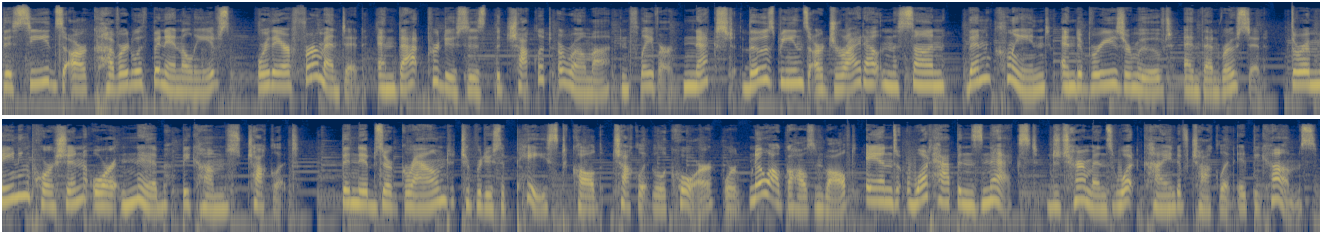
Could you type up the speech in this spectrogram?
The seeds are covered with banana leaves, where they are fermented, and that produces the chocolate aroma and flavor. Next, those beans are dried out in the sun, then cleaned and debris removed, and then roasted. The remaining portion, or nib, becomes chocolate. The nibs are ground to produce a paste called chocolate liqueur, where no alcohol's involved, and what happens next determines what kind of chocolate it becomes.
